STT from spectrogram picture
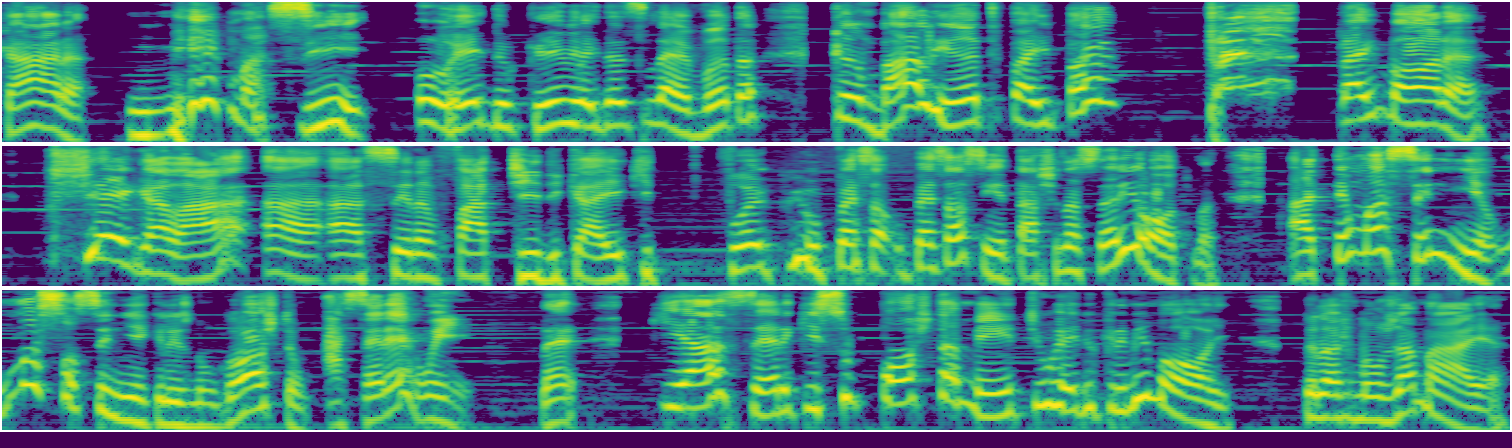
Cara, mesmo assim, o rei do crime ainda se levanta cambaleante pra ir pra, pra ir embora. Chega lá a, a cena fatídica aí que foi que o pessoal, o pessoal assim, tá achando a série ótima. Aí tem uma ceninha, uma só ceninha que eles não gostam, a série é ruim, né? Que é a série que supostamente o rei do crime morre pelas mãos da Maia.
